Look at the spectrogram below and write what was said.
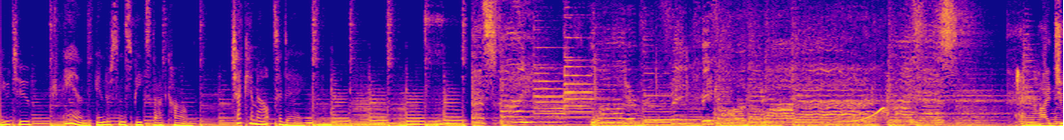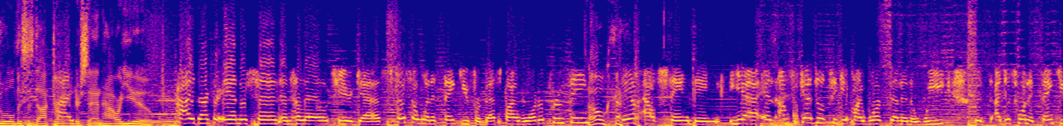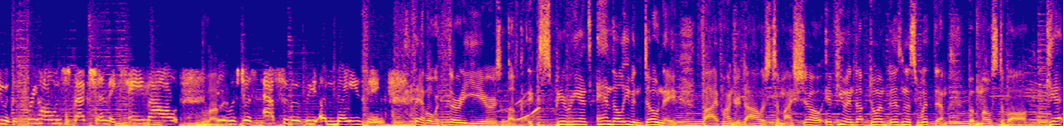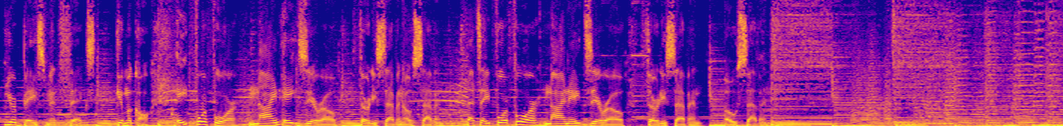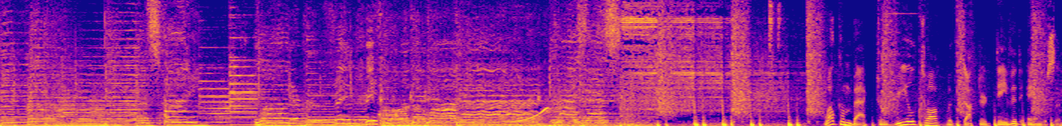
YouTube, and AndersonSpeaks.com. Check him out today. Hi, Jewel. This is Dr. Hi. Anderson. How are you? Hi, Dr. Anderson, and hello to your guests. First, I want to thank you for Best Buy waterproofing. Oh. they are outstanding. Yeah, and I'm scheduled to get my work done in a week, but I just want to thank you. The free home inspection, they came mm-hmm. out. Love it. It was just absolutely amazing. They have over 30 years of experience and they'll even donate $500 to my show if you end up doing business with them. But most of all, get your basement fixed. Give them a call 844 980 3707. That's 844 980 3707. Welcome back to Real Talk with Dr. David Anderson.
